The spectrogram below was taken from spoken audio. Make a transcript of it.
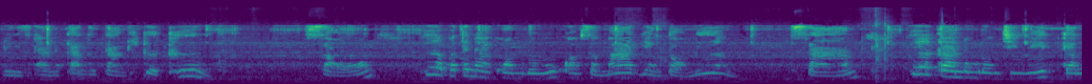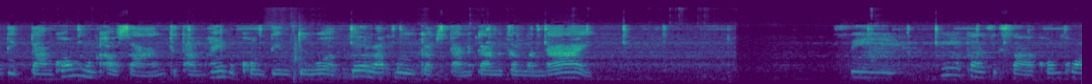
หรือสถานการณ์ต่างๆ ที่เกิดขึ้น 2. เพื่อพัฒนาความรู้ความสามารถอย่างต่อเนื่อง 3. เพื่อการดำรงชีวิตการติดตามข้อมูลข่าวสารจะทำให้บุคคลเตรียมตัว เพื่อรับมือกับสถานการณ์ประจำวันได้ 4. เพื่อการศึกษาค้นคว้า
